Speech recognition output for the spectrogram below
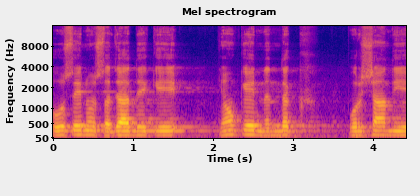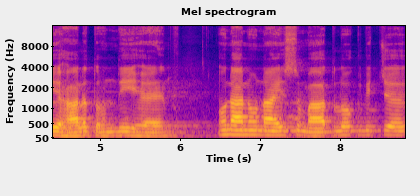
ਉਸੇ ਨੂੰ ਸਜ਼ਾ ਦੇ ਕੇ ਕਿਉਂਕਿ ਨਿੰਦਕ ਪੁਰਸ਼ਾਂ ਦੀ ਇਹ ਹਾਲਤ ਹੁੰਦੀ ਹੈ, ਉਹਨਾਂ ਨੂੰ ਨਾ ਇਸ ਮਾਤ ਲੋਕ ਵਿੱਚ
